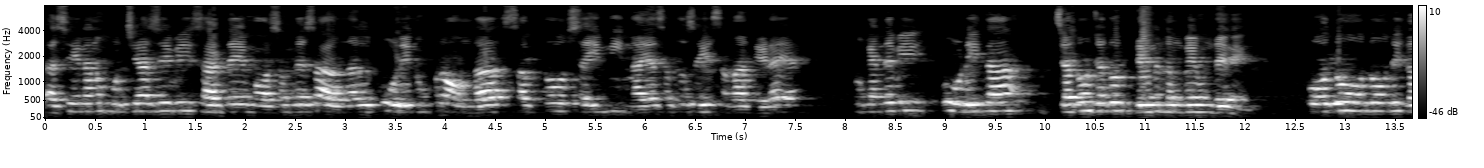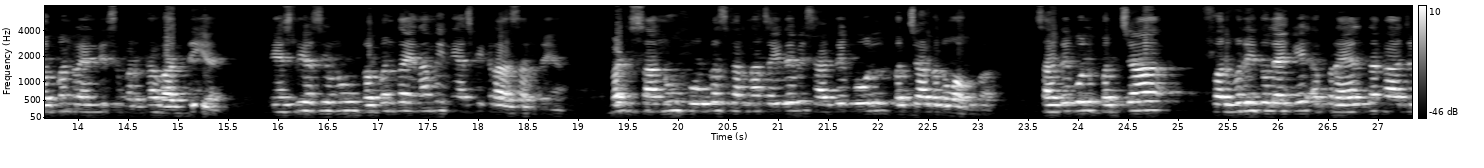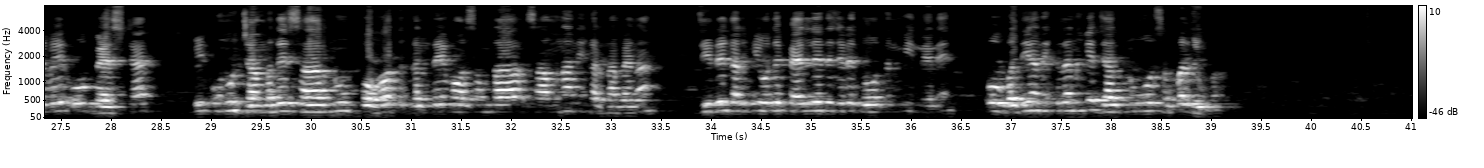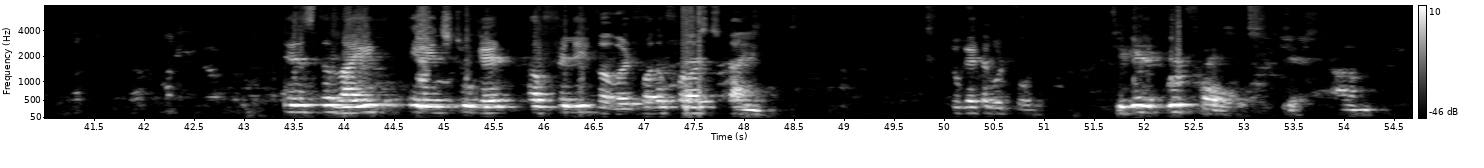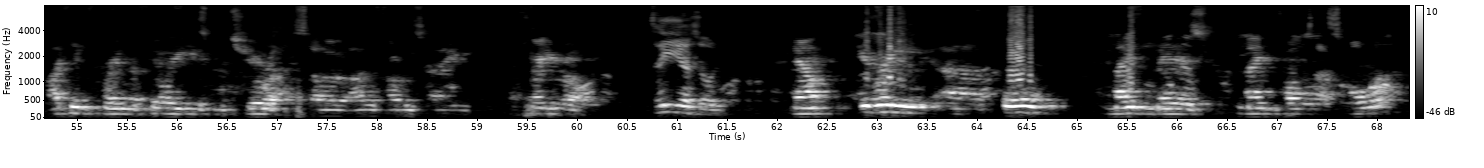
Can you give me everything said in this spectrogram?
ਅਸੀਂ ਇਹਨਾਂ ਨੂੰ ਪੁੱਛਿਆ ਸੀ ਵੀ ਸਾਡੇ ਮੌਸਮ ਦੇ ਹਿਸਾਬ ਨਾਲ ਘੋੜੀ ਨੂੰ ਭਰਾਉਣ ਦਾ ਸਭ ਤੋਂ ਸਹੀ ਮਹੀਨਾ ਜਾਂ ਸਭ ਤੋਂ ਸਹੀ ਸਮਾਂ ਕਿਹੜਾ ਹੈ? ਉਹ ਕਹਿੰਦੇ ਵੀ ਘੋੜੀ ਤਾਂ ਜਦੋਂ ਜਦੋਂ ਦਿਨ ਲੰਬੇ ਹੁੰਦੇ ਨੇ ਉਦੋਂ ਉਦੋਂ ਉਹਦੀ ਗੱਭਣ ਰਹਿਣ ਦੀ ਸਮਰੱਥਾ ਵੱਧਦੀ ਹੈ। ਇਸ ਲਈ ਅਸੀਂ ਉਹਨੂੰ ਗੱਭਣ ਤਾਂ ਇਹਨਾਂ ਮਹੀਨਿਆਂ 'ਚ ਵੀ ਕਰਾ ਸਕਦੇ ਹਾਂ। ਬਟ ਸਾਨੂੰ ਫੋਕਸ ਕਰਨਾ ਚਾਹੀਦਾ ਵੀ ਸਾਡੇ ਕੋਲ ਬੱਚਾ ਕਦੋਂ ਆਊਗਾ। ਸਾਡੇ ਕੋਲ ਬੱਚਾ ਫਰਵਰੀ ਤੋਂ ਲੈ ਕੇ ਅਪ੍ਰੈਲ ਤੱਕ ਆ ਜਾਵੇ, ਉਹ ਬੈਸਟ ਹੈ। ਵੀ ਉਹਨੂੰ ਜੰਮਦੇ ਸਾਰ ਨੂੰ ਬਹੁਤ ਗੰਦੇ ਮੌਸਮ ਦਾ ਸਾਹਮਣਾ ਨਹੀਂ ਕਰਨਾ ਪੈਣਾ। ਜਿਹਦੇ ਕਰਕੇ ਉਹਦੇ ਪਹਿਲੇ ਦੇ ਜਿਹੜੇ 2-3 ਮਹੀਨੇ ਨੇ, ਉਹ ਵਧੀਆ ਨਿਕਲਣਗੇ, ਜਦ ਨੂੰ ਉਹ ਸੰਭਲ ਜੂਗਾ। Is the right age to get a fully covered for the first time? to get a good foal. To get a good foal, yes. Um, I think when the filly is mature, so I would probably say a three-year-old. Three years old. Now, every, uh, all maiden mares, maiden foals are smaller.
